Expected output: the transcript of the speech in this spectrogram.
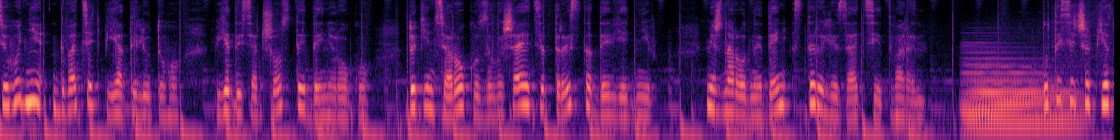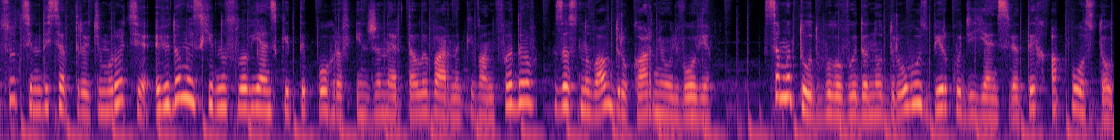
Сьогодні 25 лютого, 56-й день року. До кінця року залишається 309 днів. Міжнародний день стерилізації тварин. У 1573 році відомий східнослов'янський типограф-інженер та ливарник Іван Федоров заснував друкарню у Львові. Саме тут було видано другу збірку діянь святих апостол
